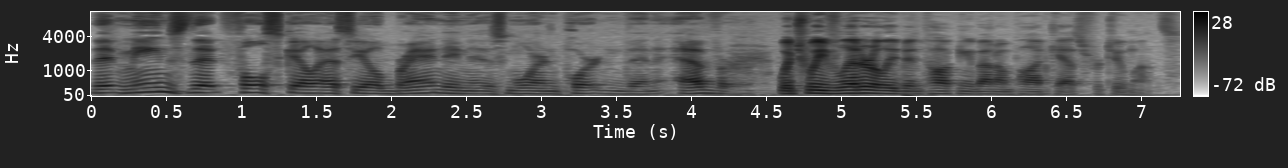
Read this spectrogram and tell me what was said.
that means that full scale SEO branding is more important than ever. Which we've literally been talking about on podcasts for two months.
